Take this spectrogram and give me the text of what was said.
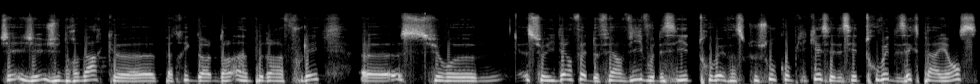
J'ai une remarque, euh, Patrick, un peu dans la foulée, sur, sur l'idée en fait de faire vivre ou d'essayer de trouver. Enfin, ce que je trouve compliqué, c'est d'essayer de trouver des expériences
